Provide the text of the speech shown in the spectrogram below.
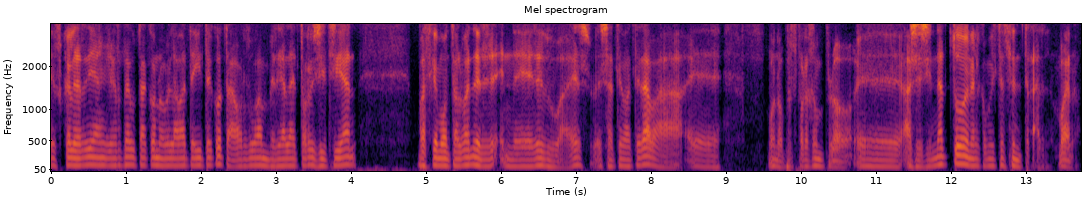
Euskal Herrian gertautako novela bat egiteko eta orduan berehala etorri zitzian Bazke Montalban eredua, ez? Esate batera, ba, e, bueno, pues por ejemplo, e, asesinato en el Comité Central. Bueno,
